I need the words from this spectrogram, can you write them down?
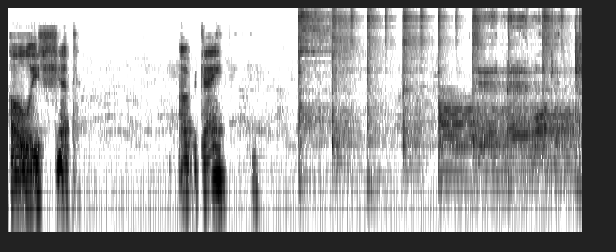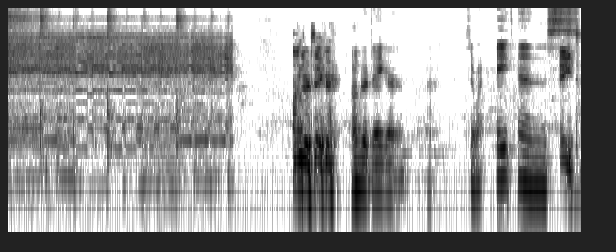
Holy shit. Okay. Dead man walking. Undertaker. Undertaker. So what? Eight and s- Eight.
